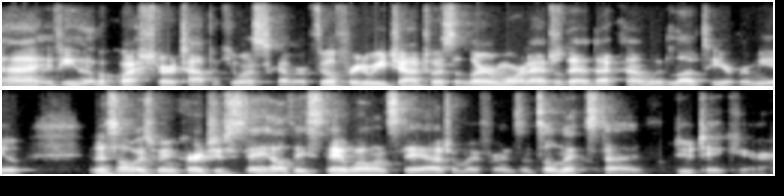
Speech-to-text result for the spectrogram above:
Uh, if you have a question or a topic you want us to cover, feel free to reach out to us at learnmore at agiledad.com. We'd love to hear from you. And as always, we encourage you to stay healthy, stay well, and stay agile, my friends. Until next time, do take care.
